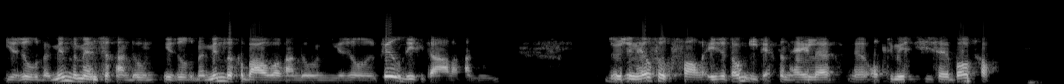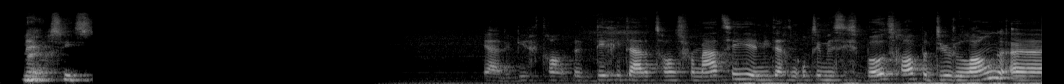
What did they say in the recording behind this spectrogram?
je zult het bij minder mensen gaan doen, je zult het bij minder gebouwen gaan doen, je zult het veel digitaler gaan doen. Dus in heel veel gevallen is het ook niet echt een hele eh, optimistische boodschap. Nee, precies. Ja, de, digitale transformatie, niet echt een optimistische boodschap. Het duurt lang. Eh,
